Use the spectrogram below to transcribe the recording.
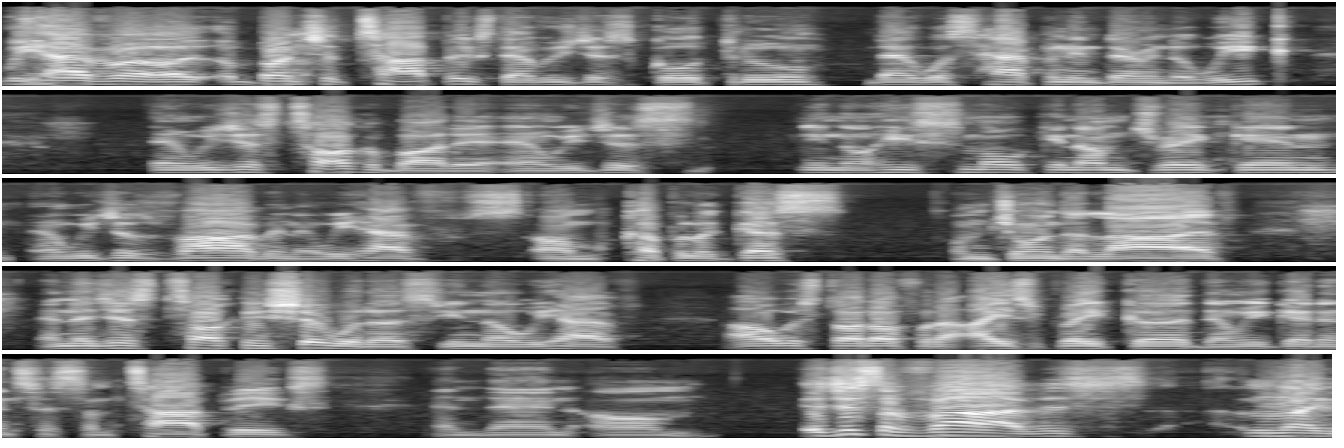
we have a, a bunch of topics that we just go through that was happening during the week, and we just talk about it, and we just you know he's smoking, I'm drinking, and we just vibing, and we have um couple of guests um join the live, and they're just talking shit with us. You know, we have I always start off with an icebreaker, then we get into some topics, and then um it's just a vibe. It's I'm like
